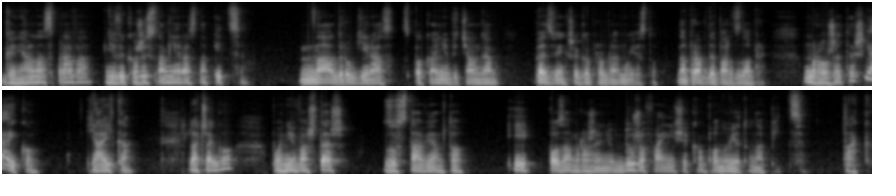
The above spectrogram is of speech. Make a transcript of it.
Genialna sprawa. Nie wykorzystam nieraz na pizzę. Na drugi raz spokojnie wyciągam. Bez większego problemu jest to naprawdę bardzo dobre. Mrożę też jajko. Jajka. Dlaczego? Ponieważ też zostawiam to i po zamrożeniu dużo fajnie się komponuje to na pizzę. Tak.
